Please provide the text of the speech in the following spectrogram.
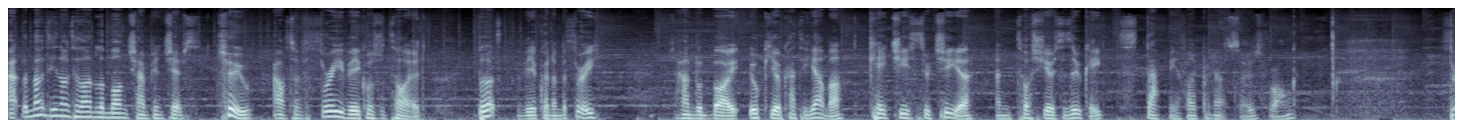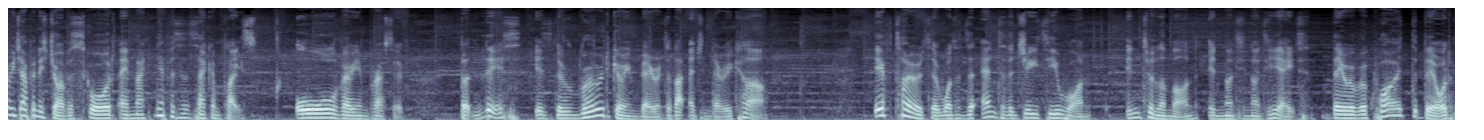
At the 1999 Le Mans Championships, two out of three vehicles retired, but vehicle number three, handled by Ukyo Katayama, Keiichi Tsuchiya, and Toshio Suzuki, stab me if I pronounce those wrong. Three Japanese drivers scored a magnificent second place, all very impressive, but this is the road-going variant of that legendary car. If Toyota wanted to enter the GT1 into Le Mans in 1998, they were required to build,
